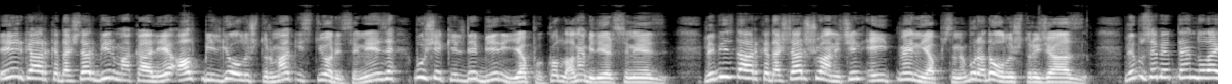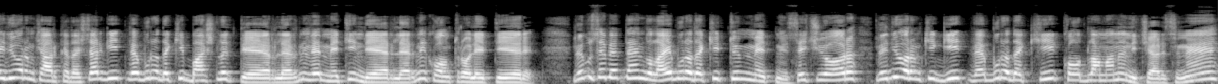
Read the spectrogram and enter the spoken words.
Eğer ki arkadaşlar bir makaleye alt bilgi oluşturmak istiyor iseniz bu şekilde bir yapı kullanabilirsiniz. Ve biz de arkadaşlar şu an için eğitmen yapısını burada oluşturacağız. Ve bu sebepten dolayı diyorum ki arkadaşlar git ve buradaki başlık değerlerini ve metin değerlerini kontrol ettir. Ve bu sebepten dolayı buradaki tüm metni seçiyor ve diyorum ki git ve buradaki kodlamanın içerisine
